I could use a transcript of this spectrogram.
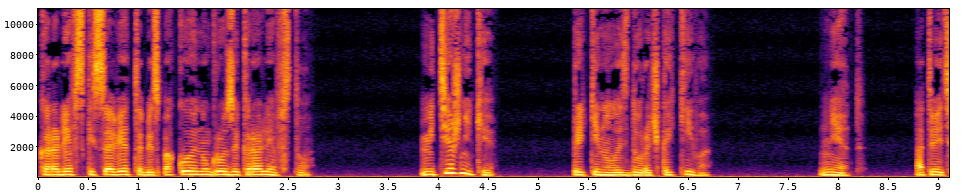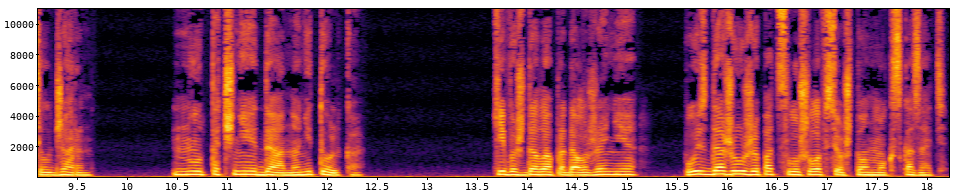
Королевский совет обеспокоен угрозой королевству. «Мятежники?» — прикинулась дурочкой Кива. «Нет», — ответил Джарен. «Ну, точнее, да, но не только». Кива ждала продолжения, пусть даже уже подслушала все, что он мог сказать.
